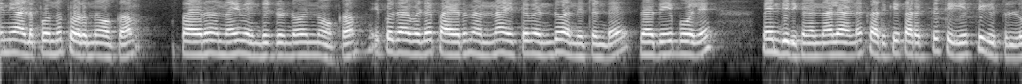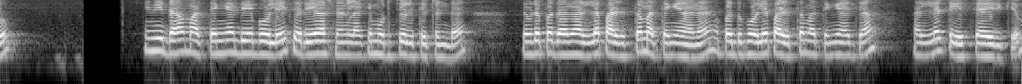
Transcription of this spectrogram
ഇനി അടുപ്പൊന്ന് തുറന്നു നോക്കാം. പയർ നന്നായി വെന്തിട്ടുണ്ടോ എന്ന് നോക്കാം. ഇപ്പോൾ ഇതാ ഇവിടെ പയർ നന്നായിട്ട് വെന്ത് വന്നിട്ടുണ്ട്. ഇത് അതേപോലെ വെന്തിരിക്കണം. എന്നാലാണ് കറിക്ക് കറക്റ്റ് ടേസ്റ്റ് കിട്ടുള്ളൂ. ഇനി ഇതാ മത്തങ്ങ അതേപോലെ ചെറിയ കഷ്ണങ്ങളാക്കി മുറിച്ചെടുത്തിട്ടുണ്ട്. ഇവിടെ ഇപ്പോൾ ഇതാ നല്ല പഴുത്ത മത്തങ്ങയാണ്. അപ്പോൾ ഇതുപോലെ പഴുത്ത മത്തങ്ങ വെച്ചാൽ നല്ല ടേസ്റ്റ് ആയിരിക്കും.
